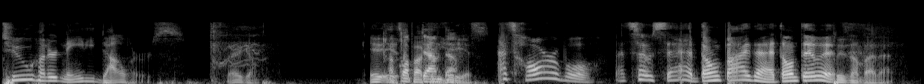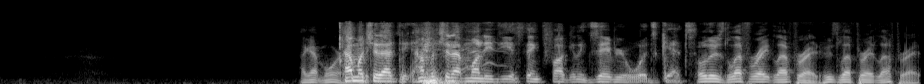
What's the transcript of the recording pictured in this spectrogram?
Two hundred and eighty dollars. There you go. It Up, is up, fucking down, down. hideous. That's horrible. That's so sad. Don't buy that. Don't do it. Please don't buy that. I got more. How much of that, how much of that money do you think fucking Xavier Woods gets? Oh, there's left, right, left, right. Who's left, right, left, right?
